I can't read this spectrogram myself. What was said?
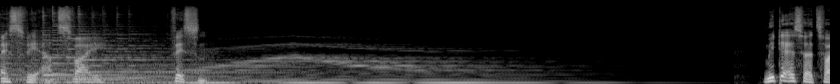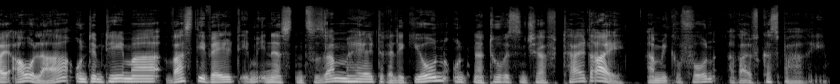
SWR 2 Wissen. Mit der SWR 2 Aula und dem Thema Was die Welt im Innersten zusammenhält, Religion und Naturwissenschaft Teil 3. Am Mikrofon Ralf Kaspari.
